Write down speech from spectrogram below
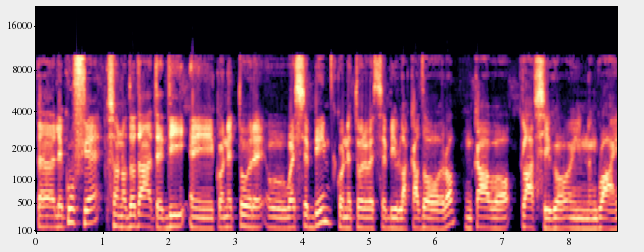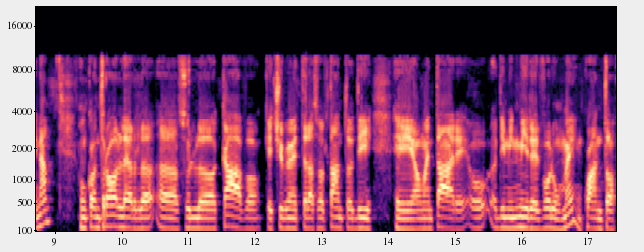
Uh, le cuffie sono dotate di eh, connettore USB, connettore USB laccato oro, un cavo classico in guaina, un controller uh, sul cavo che ci permetterà soltanto di eh, aumentare o diminuire il volume, in quanto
